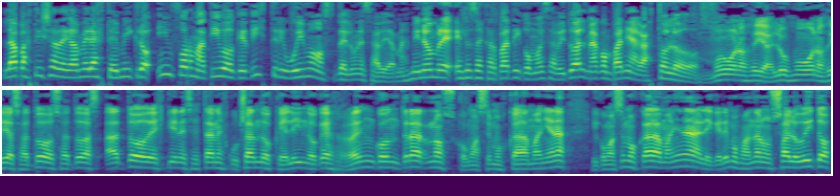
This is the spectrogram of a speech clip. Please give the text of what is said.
La Pastilla de Gamera, este micro informativo que distribuimos de lunes a viernes. Mi nombre es Luz Escarpati y como es habitual me acompaña Gastón Lodos. Muy buenos días, Luz, muy buenos días a todos, a todas, a todos quienes están escuchando. Qué lindo que es reencontrarnos como hacemos cada mañana y como hacemos cada mañana le queremos mandar un saludito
